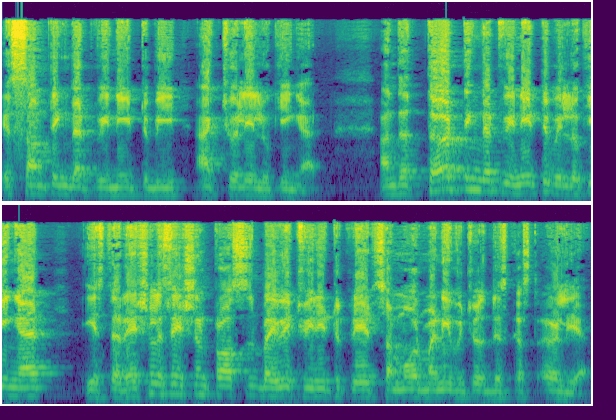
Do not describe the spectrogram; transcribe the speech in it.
is something that we need to be actually looking at. And the third thing that we need to be looking at is the rationalization process by which we need to create some more money, which was discussed earlier.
